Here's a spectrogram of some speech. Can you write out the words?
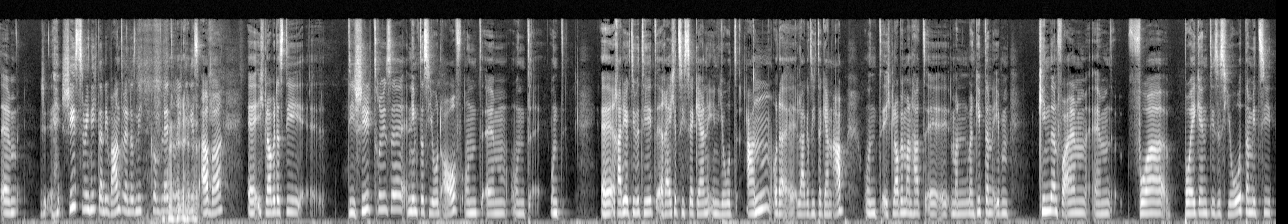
ähm, sch- schießt mich nicht an die Wand, wenn das nicht komplett richtig ist, aber äh, ich glaube, dass die, die Schilddrüse nimmt das Jod auf und, ähm, und, und äh, Radioaktivität reichert sich sehr gern in Jod an oder äh, lagert sich da gern ab. Und ich glaube, man hat, äh, man, man gibt dann eben Kindern vor allem ähm, vorbeugend dieses Jod, damit sie,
